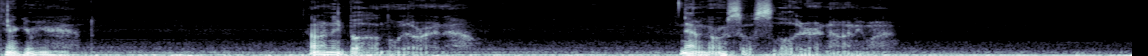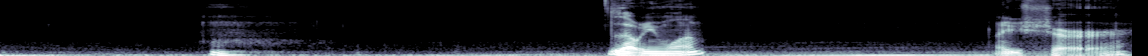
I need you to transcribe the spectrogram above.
Here, give me your hand. I don't need both on the wheel right now. Yeah, I'm going so slowly right now anyway. Hmm. Is that what you want? Are you sure?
